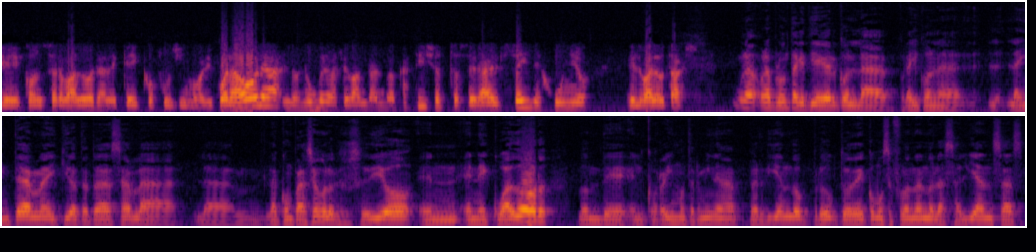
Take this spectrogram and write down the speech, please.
eh, conservadora de Keiko Fujimori. Por ahora los números se van dando a Castillo, esto será el 6 de junio el balotaje. Una, una, pregunta que tiene que ver con la, por ahí con la, interna y quiero tratar de hacer la, la, comparación con lo que sucedió en, Ecuador, donde el correísmo termina perdiendo producto de cómo se fueron dando las alianzas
